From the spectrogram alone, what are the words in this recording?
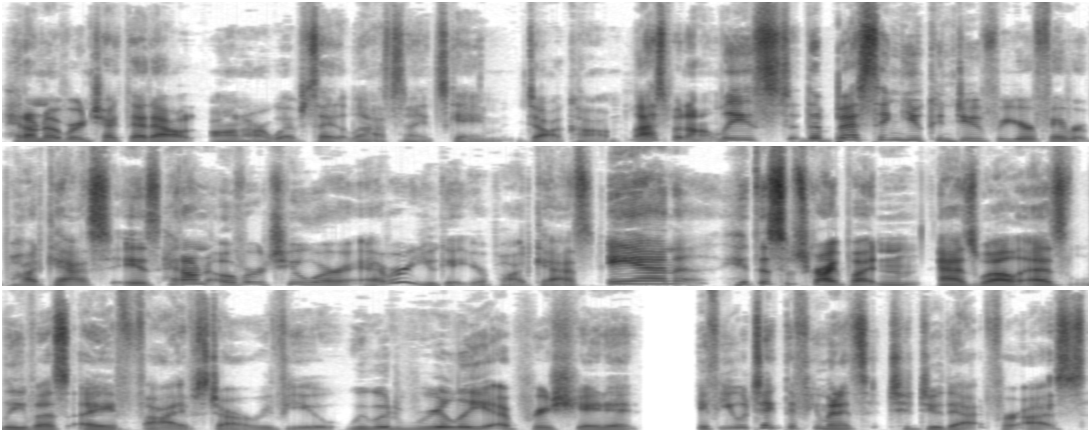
Head on over and check that out on our website at lastnightsgame.com. Last but not least, the best thing you can do for your favorite podcast is head on over to wherever you get your podcast and hit the subscribe button as well as leave us a five star review. We would really appreciate it. if you would take the few minutes to do that for us.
